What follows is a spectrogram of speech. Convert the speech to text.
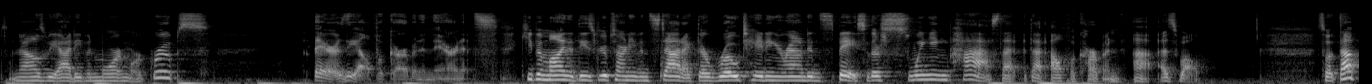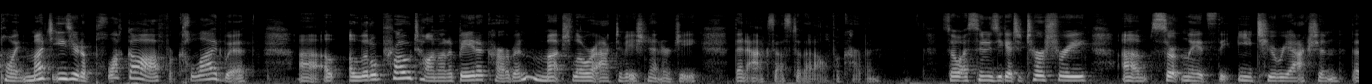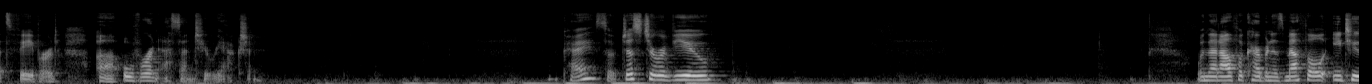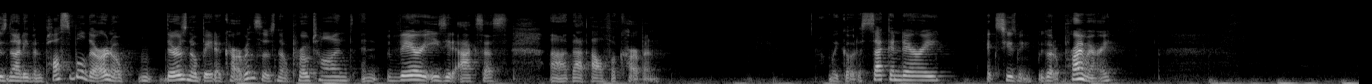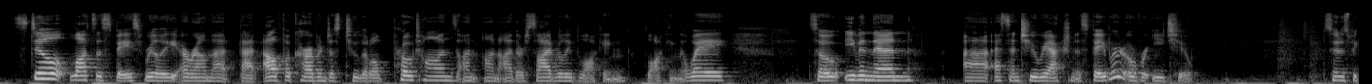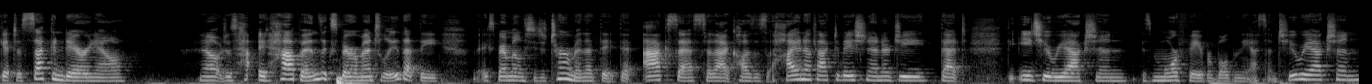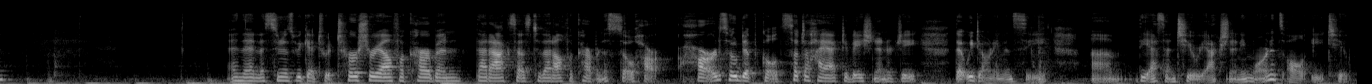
So now as we add even more and more groups, there's the alpha carbon in there. And it's keep in mind that these groups aren't even static. They're rotating around in space. So they're swinging past that that alpha carbon uh, as well. So at that point much easier to pluck off or collide with uh, a, a, little proton on a beta carbon much lower activation energy than access to that alpha carbon. So as soon as you get to tertiary um, certainly it's the e2 reaction that's favored uh, over an sn2 reaction Okay, so just to review, when that alpha carbon is methyl, E2 is not even possible. There are no, there is no beta carbon, so there's no protons, and very easy to access uh, that alpha carbon. We go to secondary, excuse me, we go to primary. Still lots of space really around that, that alpha carbon, just two little protons on, on either side really blocking, blocking the way. So even then, uh, SN2 reaction is favored over E2. As soon as we get to secondary now, now it just ha it happens experimentally that the experimentally determine that the, the access to that causes a high enough activation energy that the E2 reaction is more favorable than the SN2 reaction. And then as soon as we get to a tertiary alpha carbon, that access to that alpha carbon is so hard, hard so difficult, such a high activation energy that we don't even see um, the SN2 reaction anymore, and it's all E2.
